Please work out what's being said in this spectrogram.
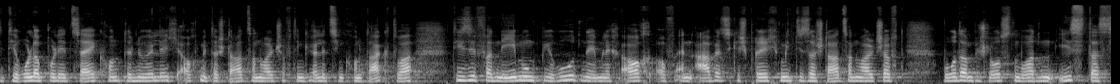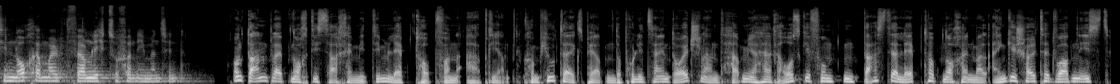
die Tiroler Polizei kontinuierlich auch mit der Staatsanwaltschaft in Görlitz in Kontakt war. Diese Vernehmung beruht nämlich auch auf ein Arbeitsgespräch mit dieser Staatsanwaltschaft, wo dann beschlossen worden ist, dass sie noch einmal förmlich zu vernehmen sind. Und dann bleibt noch die Sache mit dem Laptop von Adrian. Computerexperten der Polizei in Deutschland haben ja herausgefunden, dass der Laptop noch einmal eingeschaltet worden ist.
